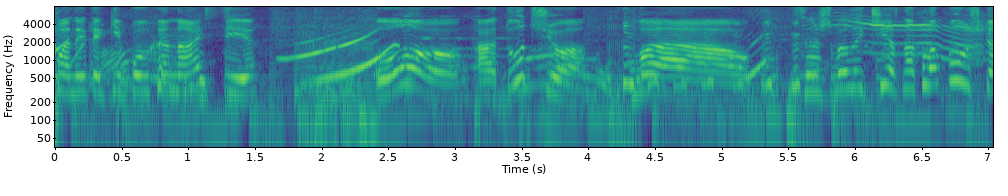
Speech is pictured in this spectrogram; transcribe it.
Вони такі пухнасті. О, а тут що? Вау! Це ж величезна хлопушка!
